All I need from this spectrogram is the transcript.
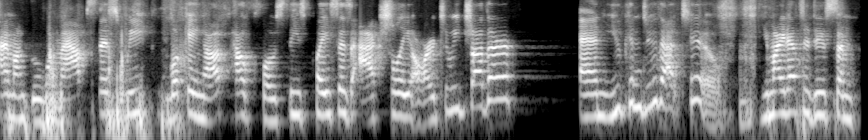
time on Google Maps this week looking up how close these places actually are to each other. And you can do that too. You might have to do some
